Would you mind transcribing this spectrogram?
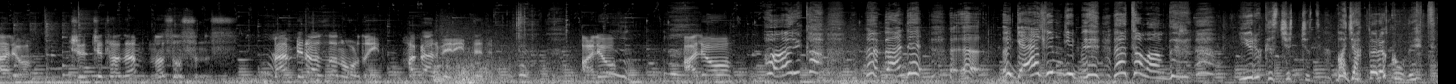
Alo, Çıt Çıt Hanım nasılsınız? Ben birazdan oradayım. Haber vereyim dedim. Alo, alo. Harika. Ben de e, geldim gibi. E, Tamamdır. Yürü kız çıt çıt. Bacaklara kuvvet.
